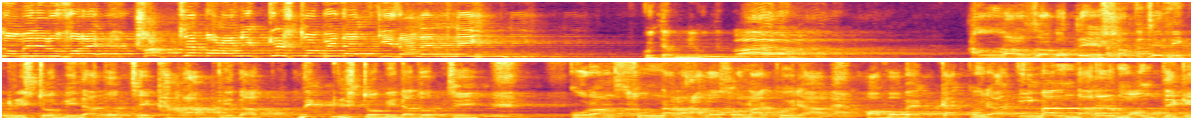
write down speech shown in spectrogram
জমিনের উপরে সবচেয়ে বড় নিকৃষ্ট বিদাত কি জানেননি? কইতাম আল্লাহর জগতে সবচেয়ে নিকৃষ্ট বিদাত হচ্ছে খারাপ বিদাত। নিকৃষ্ট বিদাত হচ্ছে কোরআন, সুন্নার আলোচনা কইরা, অপব্যাখ্যা কইরা, ইমানদারের মন থেকে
